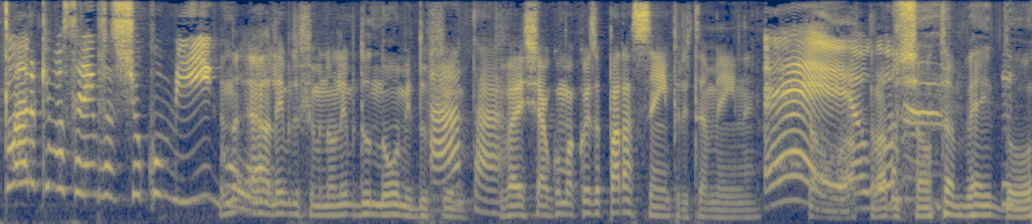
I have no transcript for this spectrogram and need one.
Claro que você lembra, você assistiu comigo. Eu não- ah, eu lembro do filme, não lembro do nome do Ah, filme. tá. Que vai ser alguma coisa para sempre também, né? É, a algo- tradução também do,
